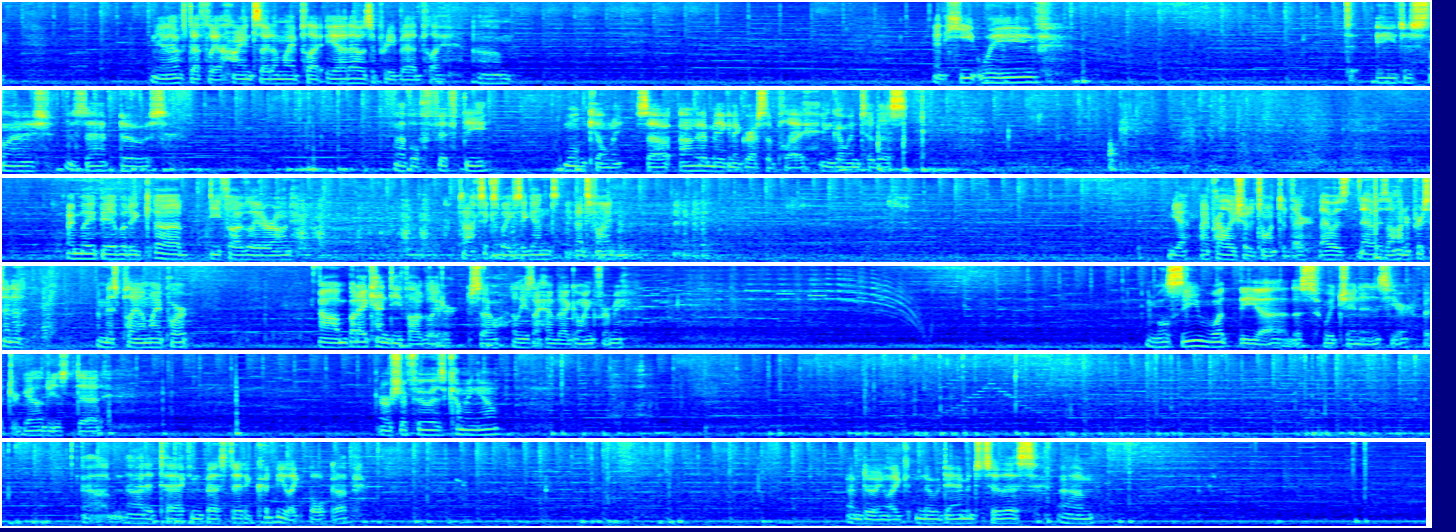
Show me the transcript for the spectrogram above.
Yeah, that was definitely a hindsight on my play. Yeah, that was a pretty bad play. Um, and Heat Wave to Aegislash Zapdos. Level 50 won't kill me, so I'm gonna make an aggressive play and go into this. I might be able to uh, defog later on. Toxic spikes again, that's fine. Yeah, I probably should have taunted there. That was that was 100% a, a misplay on my part. Um, but I can defog later, so at least I have that going for me. And we'll see what the uh, the switch in is here. But Dragalge is dead. Urshifu is coming out. Um, not attack invested. It could be like bulk up. I'm doing like no damage to this. Um,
